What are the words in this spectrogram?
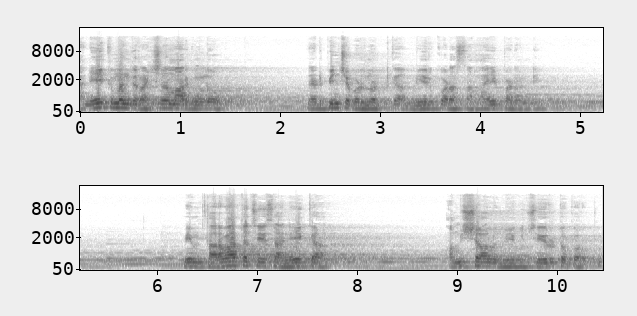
అనేక మంది రక్షణ మార్గంలో నడిపించబడినట్టుగా మీరు కూడా సహాయపడండి. మేము తర్వాత చేసే అనేక అంశాలు మీకు చేరుట కొరకు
